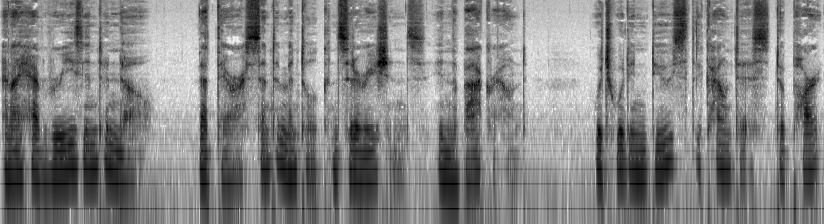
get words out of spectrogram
and I have reason to know that there are sentimental considerations in the background which would induce the Countess to part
